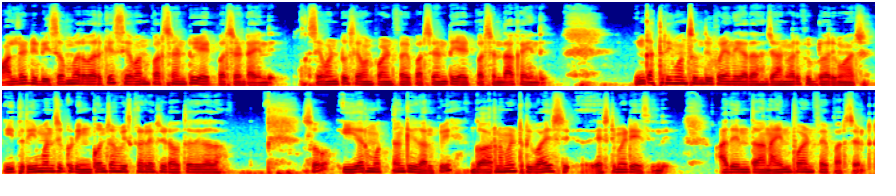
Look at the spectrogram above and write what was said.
ఆల్రెడీ డిసెంబర్ వరకే seven percent to eight percent అయింది. Seven to seven point five percent eight percent దాకా అయింది. ఇంకా త్రీ మంత్స్ ఉండిపోయింది కదా జనవరి ఫిబ్రవరి మార్చ్ ఈ త్రీ మంత్స్కి కూడా ఇంకొంచెం ఫిజికల్ డెఫిసిట్ అవుతుంది కదా. సో ఇయర్ మొత్తంకి కలిపి గవర్నమెంట్ రివైజ్ ఎస్టిమేట్ చేసింది. అది ఎంత? Nine point five percent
